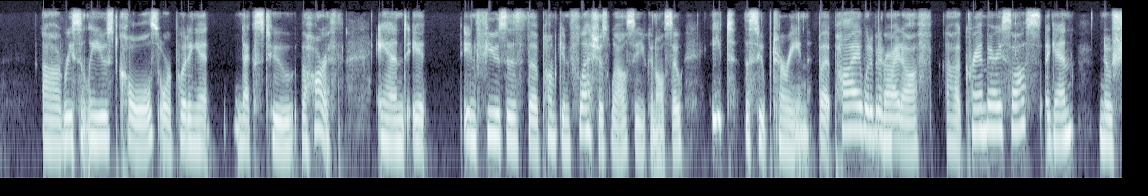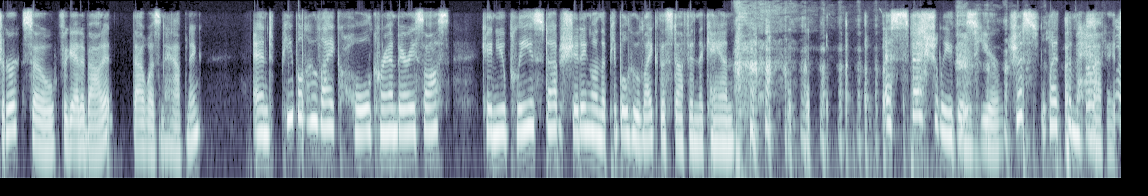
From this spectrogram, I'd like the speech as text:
uh, recently used coals or putting it next to the hearth. And it infuses the pumpkin flesh as well, so you can also eat the soup tureen. But pie would have been right off. Uh, cranberry sauce, again, no sugar, so forget about it. That wasn't happening. And people who like whole cranberry sauce, can you please stop shitting on the people who like the stuff in the can? Especially this year. Just let them have it.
